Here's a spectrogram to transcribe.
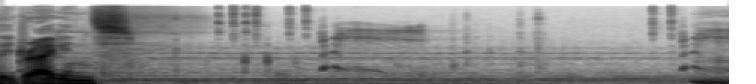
Like dragons. Hmm.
